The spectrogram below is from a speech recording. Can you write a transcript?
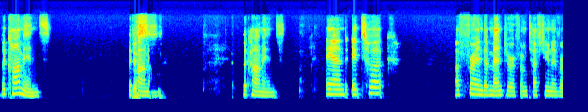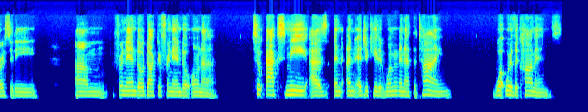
The Commons the yes. commons the commons and it took a friend a mentor from tufts university um, fernando dr fernando ona to ask me as an uneducated woman at the time what were the commons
